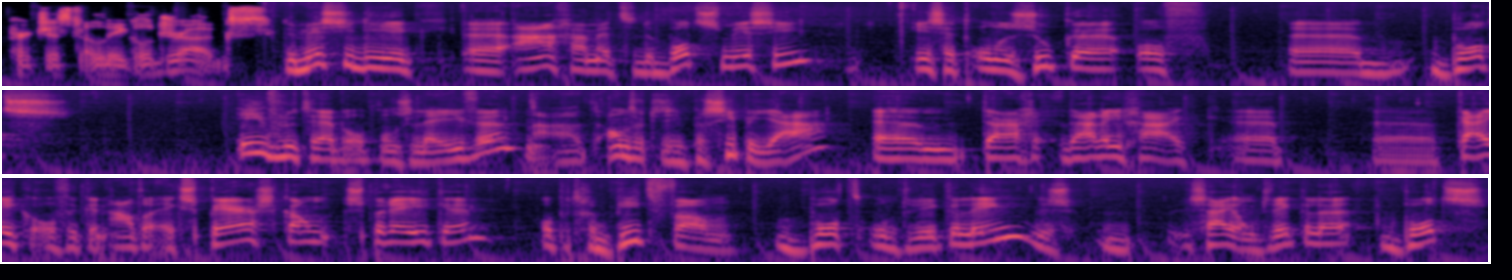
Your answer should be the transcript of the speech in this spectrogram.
purchased illegal drugs. De missie die ik uh, aanga met de bots-missie is het onderzoeken of uh, bots invloed hebben op ons leven. Nou, het antwoord is in principe ja. Um, daar, daarin ga ik uh, kijken of ik een aantal experts kan spreken op het gebied van botontwikkeling. Dus zij ontwikkelen bots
